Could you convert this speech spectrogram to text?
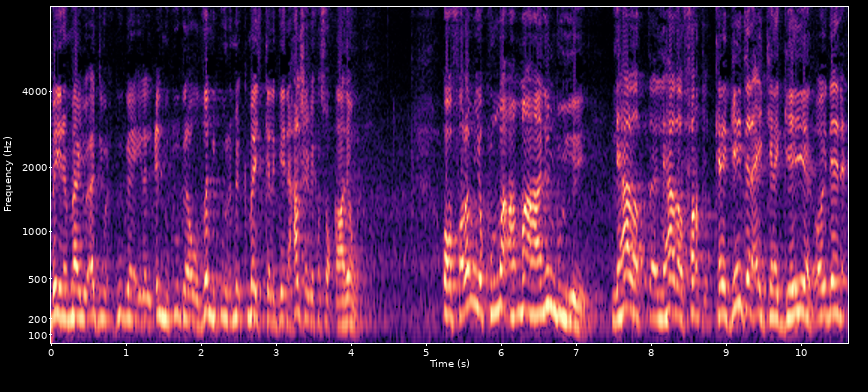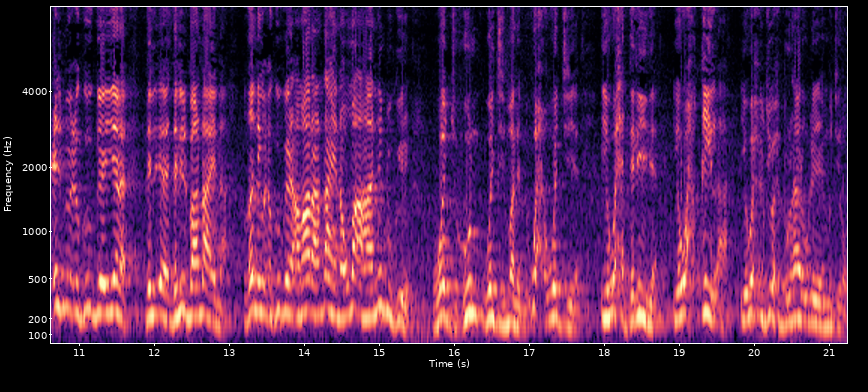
bayna maa yu-addi wax kuu geenay ila alcilmi kuu geenay oo danni kuumay kala geenay hal shay bay ka soo qaadeen wey oo falam yakun ma ma ahaanin buu yidhi lihada lihada alfarqi kala geyntana ay kala geeyeen oo ay dhaheen cilmi wuxuu kuu geeyana daliil baan dhahaynaa danni wuxuu kuu geeyana amaaraan dhahaynaa uma ahaanin buu yidhi wajhun wejhi malebe wax wejiya iyo wax daliila iyo wax qiil ah iyo wax xujiya wax burhaan uu leeyahay ma jiro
